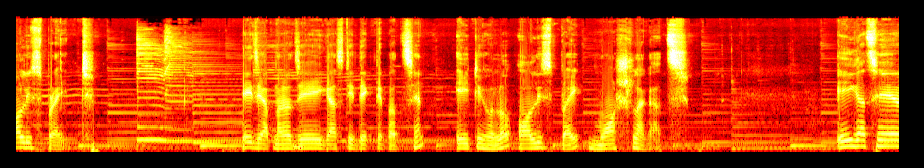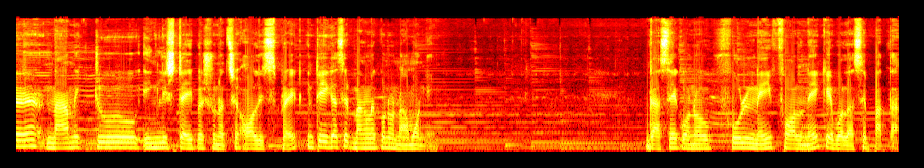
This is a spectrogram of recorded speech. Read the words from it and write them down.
অল স্প্রাইট এই যে আপনারা যে এই গাছটি দেখতে পাচ্ছেন এইটি হলো অল স্প্রাইট মশলা গাছ। এই গাছের নাম একটু ইংলিশ টাইপের শোনাচ্ছে অল স্প্রাইট কিন্তু এই গাছের বাংলা কোনো নামও নেই। গাছে কোনো ফুল নেই, ফল নেই, কেবল আছে পাতা।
